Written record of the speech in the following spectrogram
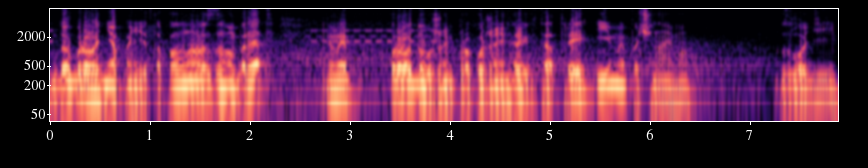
Доброго дня, пані та панове, з вами Берет. І ми продовжуємо проходження гри GTA 3 і ми починаємо. Злодії.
